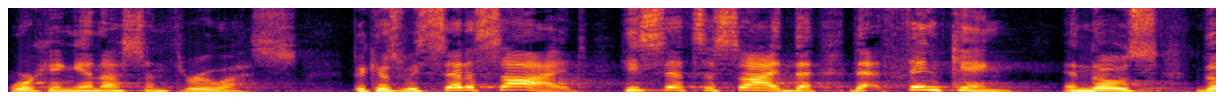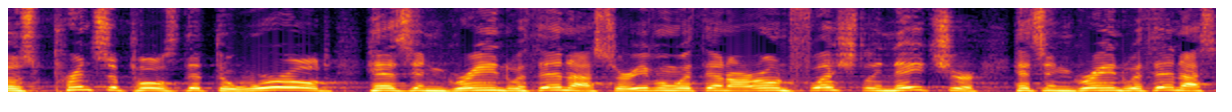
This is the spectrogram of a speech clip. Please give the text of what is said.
working in us and through us. Because we set aside, He sets aside that, that thinking and those, those principles that the world has ingrained within us, or even within our own fleshly nature has ingrained within us.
